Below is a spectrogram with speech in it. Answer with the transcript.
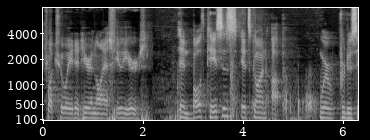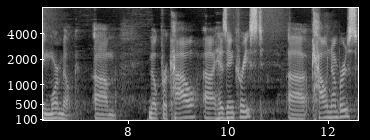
fluctuated here in the last few years? In both cases, it's gone up. We're producing more milk. Um, milk per cow uh, has increased. Uh, cow numbers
